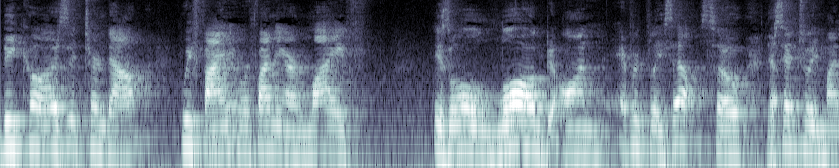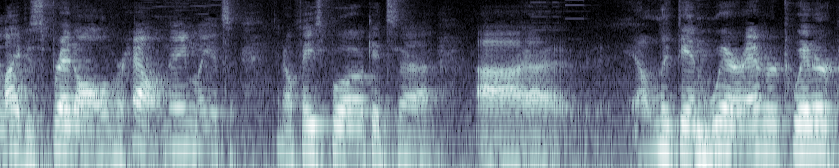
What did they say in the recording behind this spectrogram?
because it turned out we find we're finding our life is all logged on every place else. So yep. essentially, my life is spread all over hell. Namely, it's you know Facebook, it's uh, uh, LinkedIn, wherever, Twitter,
